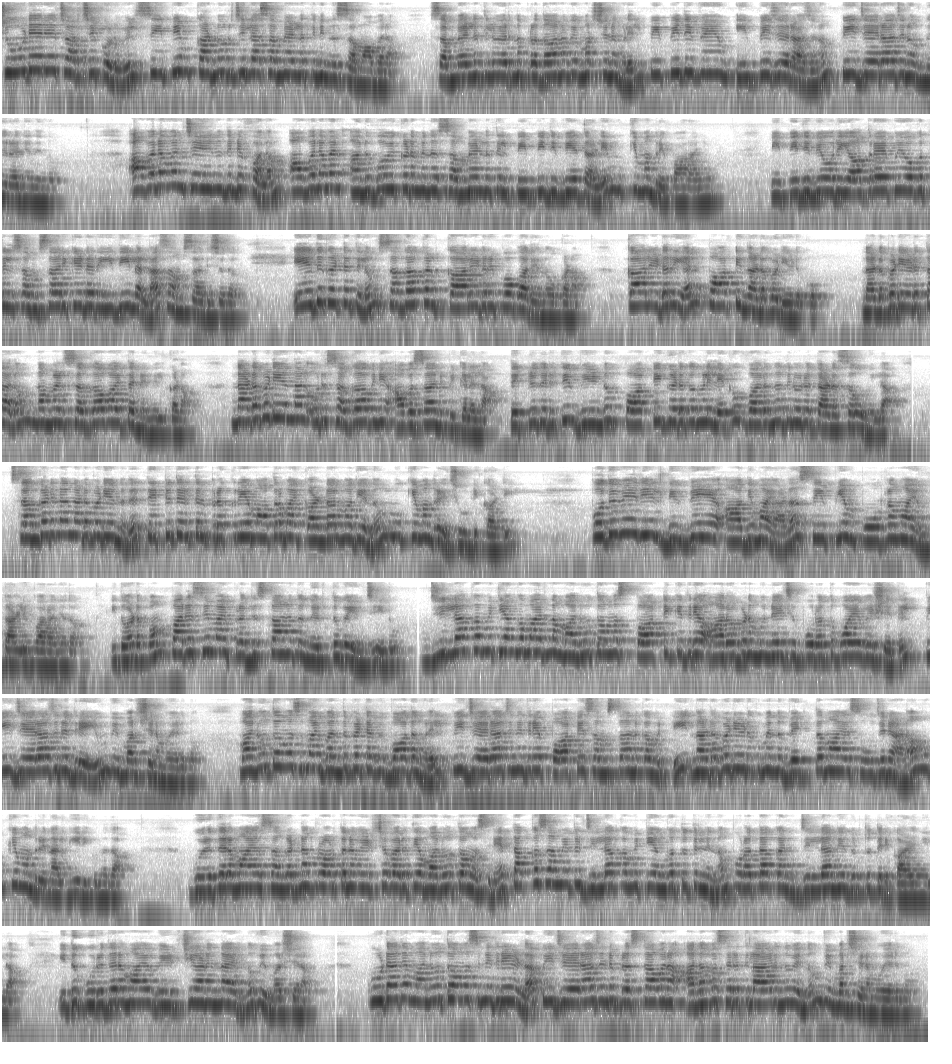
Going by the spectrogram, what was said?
ചൂടേറിയ ചർച്ചയ്ക്കൊടുവിൽ C P M Kannur ജില്ലാ സമ്മേളനത്തിന് ഇന്ന് സമാപനം. സമ്മേളനത്തിൽ ഉയർന്ന പ്രധാന വിമർശനങ്ങളിൽ പി പി ദിവ്യയും ഇ പി ജയരാജനും പി ജയരാജനും നിറഞ്ഞു നിന്നു. അവനവൻ ചെയ്യുന്നതിന്റെ ഫലം അവനവൻ അനുഭവിക്കണമെന്ന് സമ്മേളനത്തിൽ പി പി ദിവ്യയെ തള്ളി മുഖ്യമന്ത്രി പറഞ്ഞു. പി പി ദിവ്യ ഒരു യാത്രയപ്പ് യോഗത്തിൽ സംസാരിക്കേണ്ട രീതിയിലല്ല സംസാരിച്ചത്. ഏത് ഘട്ടത്തിലും സഖാക്കൾ കാലിടറിപ്പോകാതെ നോക്കണം. കാലിടറിയാൽ പാർട്ടി നടപടിയെടുക്കും. നടപടിയെടുത്താലും നമ്മൾ സഖാവായി തന്നെ നിൽക്കണം. നടപടി എന്നാൽ ഒരു സഖാവിനെ അവസാനിപ്പിക്കലല്ല. തെറ്റുതിരുത്തി വീണ്ടും പാർട്ടി ഘടകങ്ങളിലേക്ക് വരുന്നതിനൊരു തടസ്സവുമില്ല. സംഘടനാ നടപടി എന്നത് തെറ്റുതിരുത്തൽ പ്രക്രിയ മാത്രമായി കണ്ടാൽ മതിയെന്നും മുഖ്യമന്ത്രി ചൂണ്ടിക്കാട്ടി. പൊതുവേദിയിൽ ദിവ്യയെ ആദ്യമായാണ് സി പി എം പൂർണമായും തള്ളിപ്പറഞ്ഞത്. ഇതോടൊപ്പം പരസ്യമായി പ്രതിസ്ഥാനത്ത് നിർത്തുകയും ചെയ്തു. ജില്ലാ കമ്മിറ്റി അംഗമായിരുന്ന മനു തോമസ് പാർട്ടിക്കെതിരെ ആരോപണം ഉന്നയിച്ച് പുറത്തുപോയ വിഷയത്തിൽ പി ജയരാജനെതിരെയും വിമർശനമുയർന്നു. മനു തോമസുമായി ബന്ധപ്പെട്ട വിവാദങ്ങളിൽ പി ജയരാജനെതിരെ പാർട്ടി സംസ്ഥാന കമ്മിറ്റി നടപടിയെടുക്കുമെന്ന് വ്യക്തമായ സൂചനയാണ് മുഖ്യമന്ത്രി നൽകിയിരിക്കുന്നത്. ഗുരുതരമായ സംഘടനാ പ്രവർത്തന വീഴ്ച വരുത്തിയ മനു തോമസിനെ തക്ക സമയത്ത് ജില്ലാ കമ്മിറ്റി അംഗത്വത്തിൽ നിന്നും പുറത്താക്കാൻ ജില്ലാ നേതൃത്വത്തിന് കഴിഞ്ഞില്ല. ഇത് ഗുരുതരമായ വീഴ്ചയാണെന്നായിരുന്നു വിമർശനം. കൂടാതെ മനു തോമസിനെതിരെയുള്ള പി ജയരാജന്റെ പ്രസ്താവന അനവസരത്തിലായിരുന്നുവെന്നും വിമർശനമുയർന്നു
